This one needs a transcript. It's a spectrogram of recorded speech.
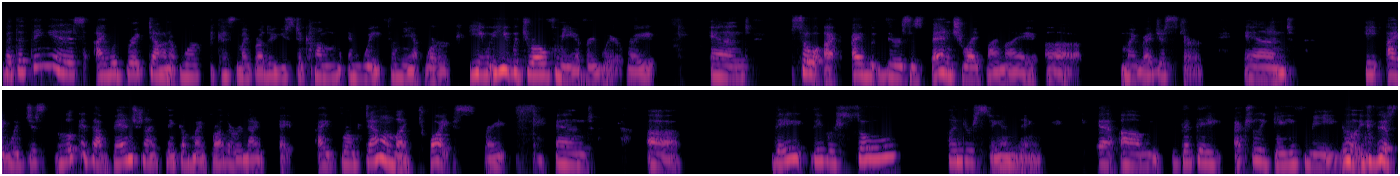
but the thing is i would break down at work because my brother used to come and wait for me at work he he would drove me everywhere right and so i i there's this bench right by my uh my register and i would just look at that bench and i think of my brother and i i, I broke down like twice right? And uh they they were so understanding uh, um, that they actually gave me like this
